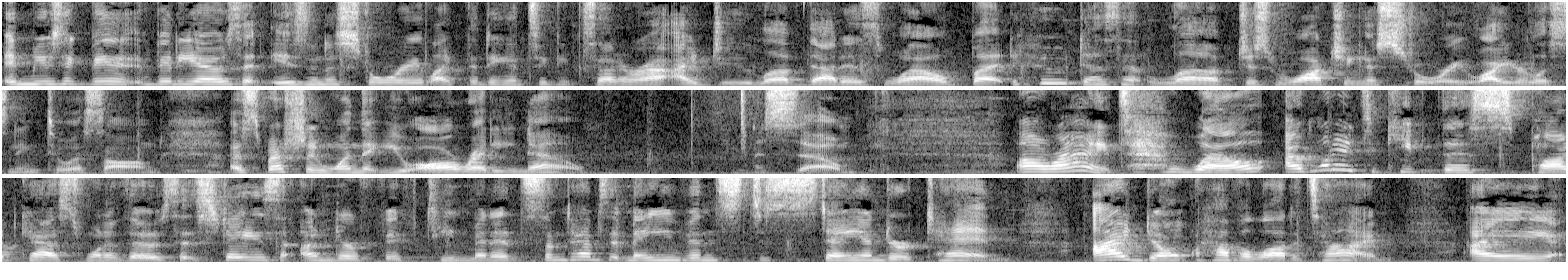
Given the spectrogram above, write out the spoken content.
in music vi- videos that isn't a story like the dancing, etc. I do love that as well. But who doesn't love just watching a story while you're listening to a song, especially one that you already know? So, all right. Well, I wanted to keep this podcast one of those that stays under 15 minutes. Sometimes it may even stay under 10. I don't have a lot of time. I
